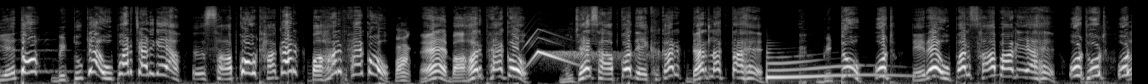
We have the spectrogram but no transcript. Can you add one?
ये तो बिट्टू के ऊपर चढ़ गया। सांप को उठाकर बाहर फेंको। ए बाहर फेंको। मुझे सांप को देखकर डर लगता है। बिट्टू तेरे ऊपर सांप आ गया है। उठ उठ उठ।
